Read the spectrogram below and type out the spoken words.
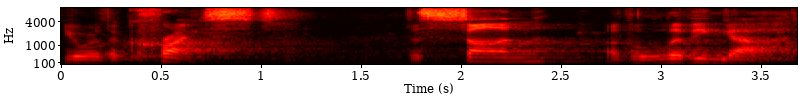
You are the Christ, the Son of the living God.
